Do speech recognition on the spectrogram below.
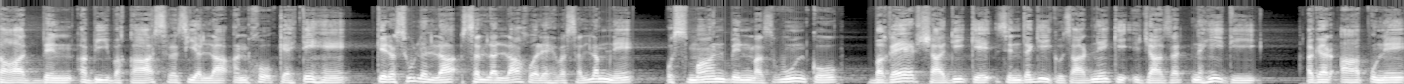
سعد بن ابی وقاص رضی اللہ عنہ کہتے ہیں کہ رسول اللہ صلی اللہ علیہ وسلم نے عثمان بن مضمون کو بغیر شادی کے زندگی گزارنے کی اجازت نہیں دی۔ اگر آپ انہیں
